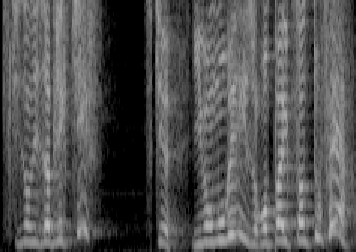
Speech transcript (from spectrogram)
Parce qu'ils ont des objectifs. Parce qu'ils vont mourir, ils n'auront pas eu le temps de tout faire.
